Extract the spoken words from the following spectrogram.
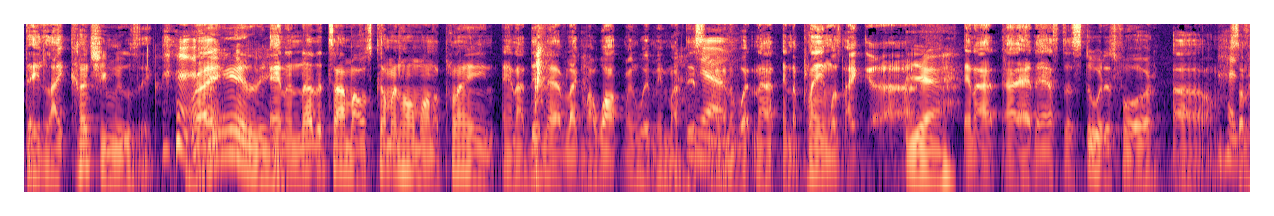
they like country music, right? Really? And another time I was coming home on a plane and I didn't have like my Walkman with me, my Discman Yeah. and whatnot, and the plane was like, uh, Yeah. And I, I had to ask the stewardess for um, some Headsets,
